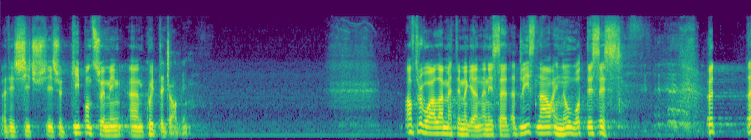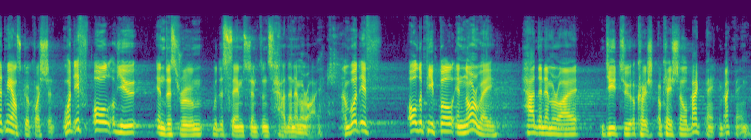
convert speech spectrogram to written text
that he should keep on swimming and quit the jogging. After a while, I met him again, and he said, At least now I know what this is. but let me ask you a question. What if all of you in this room with the same symptoms had an MRI? And what if all the people in Norway had an MRI due to occasional back pain? Back pain?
